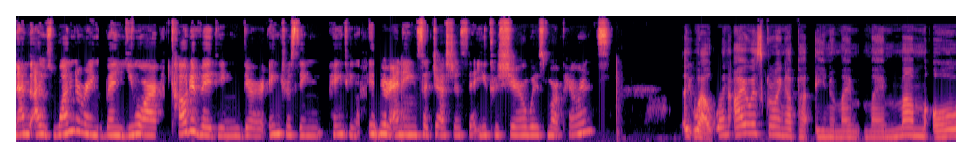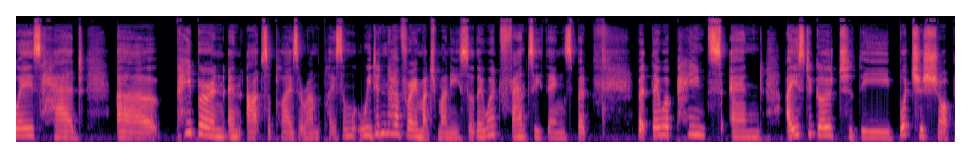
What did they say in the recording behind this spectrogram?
And i was wondering when you are cultivating their interest in painting is there any suggestions that you could share with more parents? Uh, Well, when I was growing up, uh, you know, my my mum always had uh, paper and, and art supplies around the place, and we didn't have very much money, so they weren't fancy things, but but there were paints and i used to go to the butcher shop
